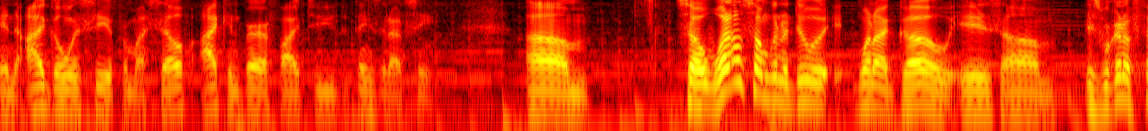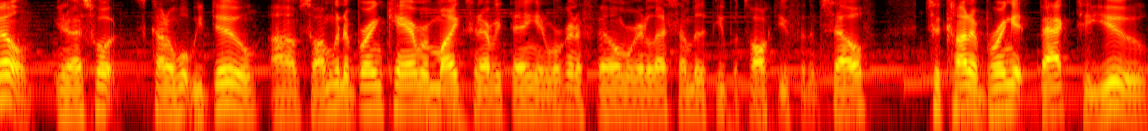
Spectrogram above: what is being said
and I go and see it for myself, I can verify to you the things that I've seen. Um, so what else I'm going to do when I go is um, is we're going to film. You know, that's what it's kind of what we do. Um, so I'm going to bring camera mics and everything, and we're going to film. We're going to let some of the people talk to you for themselves to kind of bring it back to you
